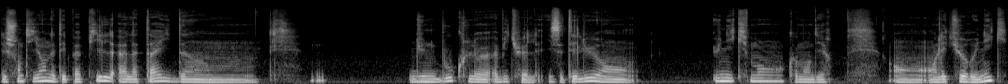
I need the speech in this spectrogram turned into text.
l'échantillon n'était pas pile à la taille d'un d'une boucle habituelle. Ils étaient lus en uniquement, comment dire, en, lecture unique,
